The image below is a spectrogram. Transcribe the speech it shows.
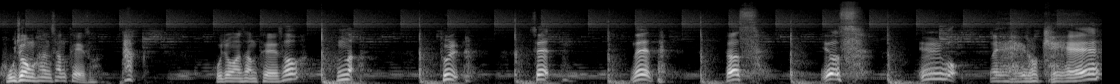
고정한 상태에서 탁 고정한 상태에서 하나, 둘, 셋, 넷, 다섯, 여섯, 일곱, 네 이렇게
